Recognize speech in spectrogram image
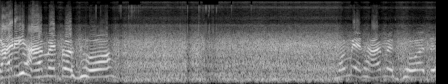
ગાડી સામે તો જો મમ્મી સામે જોવા દે.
